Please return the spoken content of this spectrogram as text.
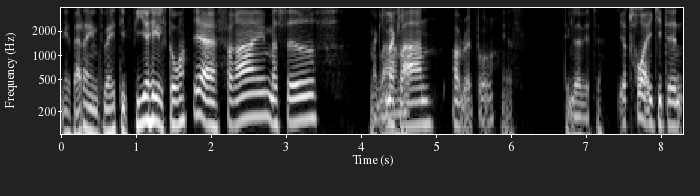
ja, hvad er der egentlig tilbage? De fire helt store? Ja, Ferrari, Mercedes, McLaren. McLaren, og Red Bull. Yes. Det glæder vi os til. Jeg tror ikke i den.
